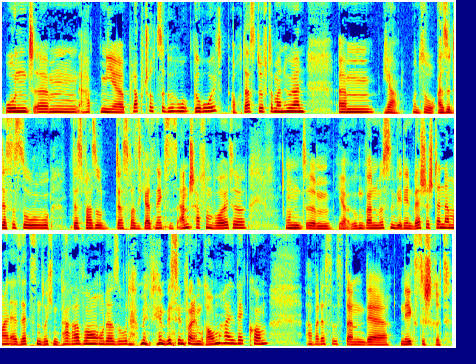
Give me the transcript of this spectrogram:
und ähm, habe mir Plopschutze geho geholt. Auch das dürfte man hören. Ähm, ja, und so. Also das ist so, das war so das, was ich als nächstes anschaffen wollte. Und ähm, ja, irgendwann müssen wir den Wäscheständer mal ersetzen durch ein Paravent oder so, damit wir ein bisschen von dem Raumhall wegkommen. Aber das ist dann der nächste Schritt.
